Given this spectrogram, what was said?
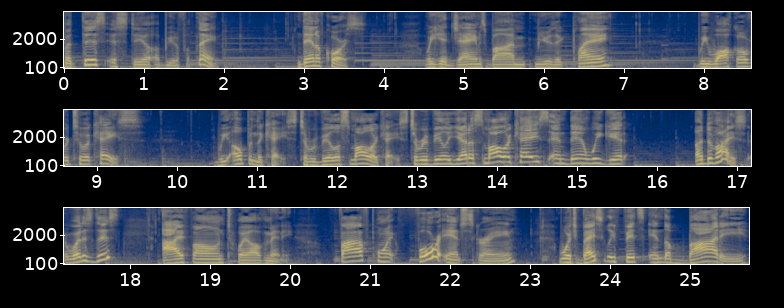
but this is still a beautiful thing. Then, of course, we get James Bond music playing. We walk over to a case. We open the case to reveal a smaller case, to reveal yet a smaller case, and then we get a device. What is this? iPhone 12 mini. 5.4 inch screen, which basically fits in the body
